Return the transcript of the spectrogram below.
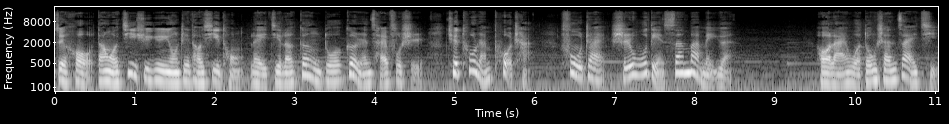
最后，当我继续运用这套系统，累积了更多个人财富时，却突然破产，负债十五点三万美元。后来我东山再起，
